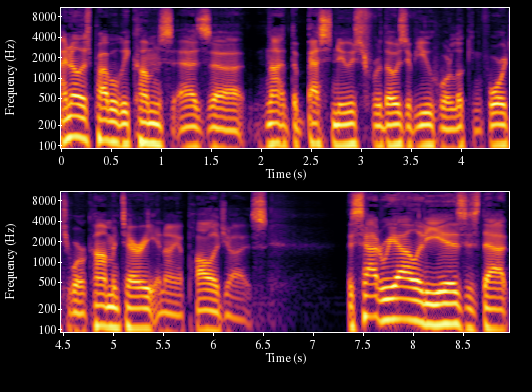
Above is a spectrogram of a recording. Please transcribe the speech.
I know this probably comes as uh, not the best news for those of you who are looking forward to our commentary, and I apologize. The sad reality is, is that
